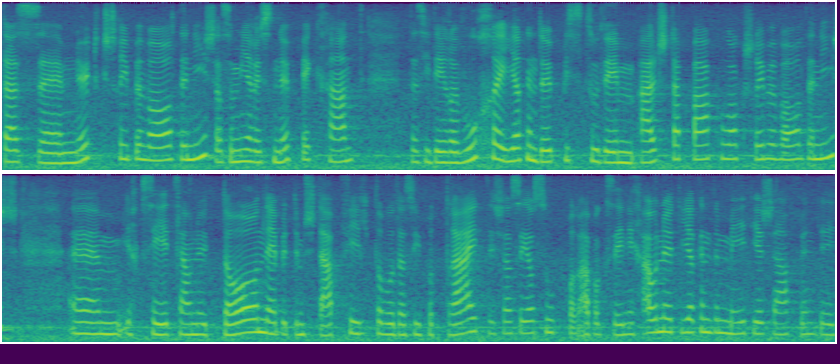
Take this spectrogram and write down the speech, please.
dass ähm, nicht geschrieben worden ist. Also mir ist nicht bekannt, dass in dieser Woche irgendetwas zu dem Altstadtparcours geschrieben worden ist. Ähm, ich sehe jetzt auch nicht da, neben dem Stadtfilter, wo das überträgt, das ist auch sehr super, aber sehe ich auch nicht irgendeinen Medienschaffenden,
